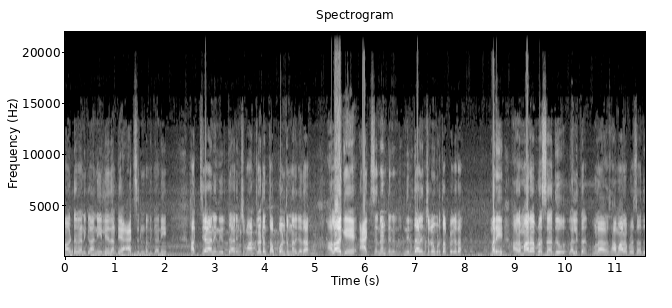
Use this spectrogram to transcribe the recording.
మర్డర్ అని కానీ లేదంటే యాక్సిడెంట్ అని కానీ హత్య అని నిర్ధారించి మాట్లాడడం తప్పు అంటున్నారు కదా. అలాగే యాక్సిడెంట్ నిర్ధారించడం కూడా తప్పే కదా. మరి హరమారా ప్రసాద్ లలిత హమారా ప్రసాద్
